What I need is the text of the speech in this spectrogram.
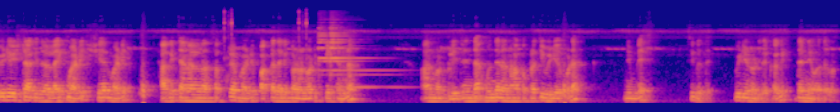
ವಿಡಿಯೋ ಇಷ್ಟ ಆಗಿದ್ದರೆ ಲೈಕ್ ಮಾಡಿ ಶೇರ್ ಮಾಡಿ, ಹಾಗೆ ಚಾನಲ್ನ ಸಬ್ಸ್ಕ್ರೈಬ್ ಮಾಡಿ, ಪಕ್ಕದಲ್ಲಿ ಕಾಣೋ ನೋಟಿಫಿಕೇಷನ್ನ ಆನ್ ಮಾಡ್ಕೊಳ್ಳಿ. ಇದರಿಂದ ಮುಂದೆ ನಾನು ಹಾಕೋ ಪ್ರತಿ ವಿಡಿಯೋ ಕೂಡ ನಿಮಗೆ ಸಿಗುತ್ತೆ. ವಿಡಿಯೋ ನೋಡಿದ್ದಕ್ಕಾಗಿ ಧನ್ಯವಾದಗಳು.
